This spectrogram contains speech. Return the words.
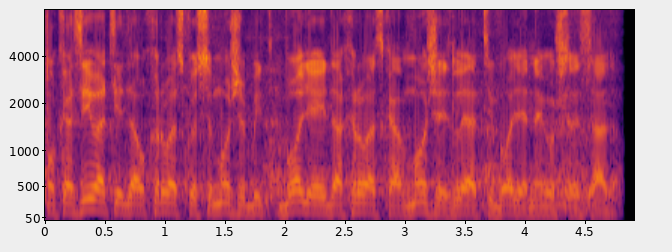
pokazivati da u Hrvatskoj se može biti bolje i da Hrvatska može izgledati bolje nego što je sada.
